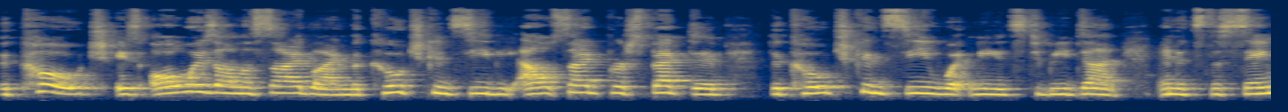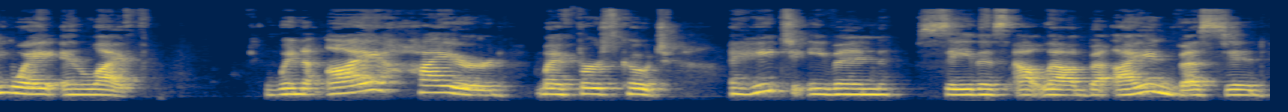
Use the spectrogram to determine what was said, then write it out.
The coach is always on the sideline. The coach can see the outside perspective. The coach can see what needs to be done. And it's the same way in life. When I hired my first coach, I hate to even say this out loud, but I invested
